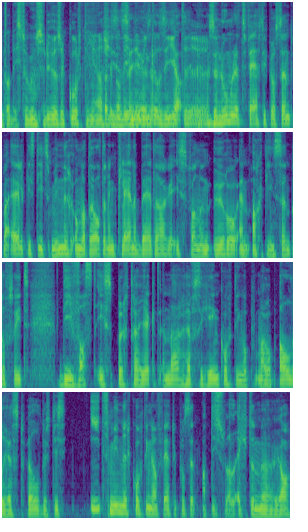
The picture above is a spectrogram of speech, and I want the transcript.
Dat is toch een serieuze korting? Als je dat in de winkel ziet. Ja, eh, Ze noemen het 50%, maar eigenlijk is het iets minder, omdat er altijd een kleine bijdrage is van een euro en 18 cent of zoiets, die vast is per traject. En daar hebben ze geen korting op, maar op al de rest wel. Dus het is iets minder korting dan 50%, maar het is wel echt een, eh, ja,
